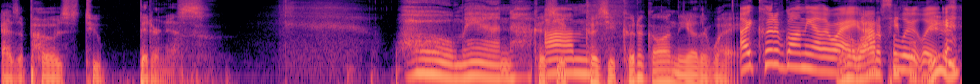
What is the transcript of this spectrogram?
as opposed to bitterness? Oh man, because you, um, you could have gone the other way. I could have gone the other way. Absolutely.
